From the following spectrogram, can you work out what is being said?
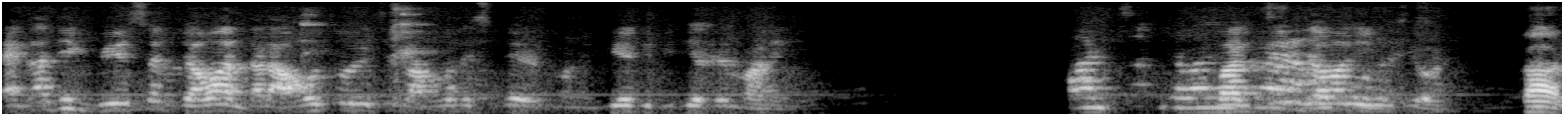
একাধিক বিএসএফ জওয়ান তারা আহত হয়েছে বাংলাদেশিদের মানে বিএডি বিডিএফ এর মানে। পাঁচজন জওয়ান ইনজিওর্ড কার?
